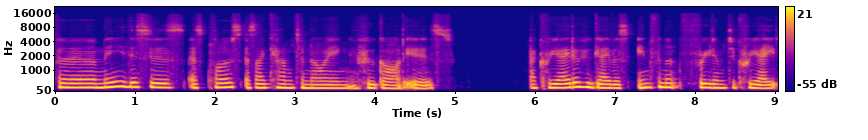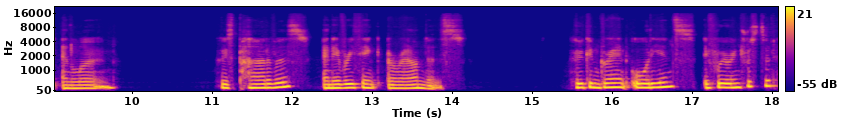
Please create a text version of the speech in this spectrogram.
For me, this is as close as I come to knowing who God is a creator who gave us infinite freedom to create and learn, who's part of us and everything around us, who can grant audience if we're interested,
